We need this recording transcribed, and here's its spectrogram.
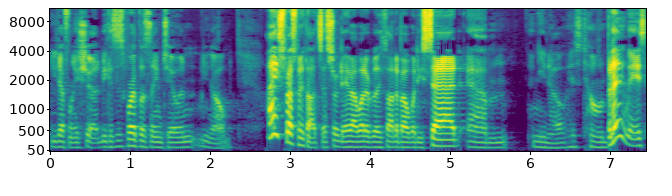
you definitely should because it's worth listening to. And, you know, I expressed my thoughts yesterday about what I really thought about what he said um, and, you know, his tone. But, anyways,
